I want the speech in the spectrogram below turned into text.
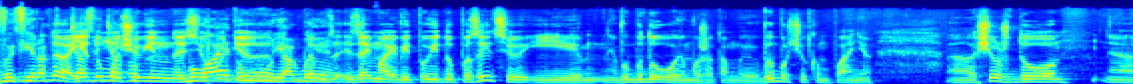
в ефірах Да, я думаю, часу що він буває, сьогодні тому якби там займає відповідну позицію і вибудовує може там і виборчу кампанію. Е, Що ж до е,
